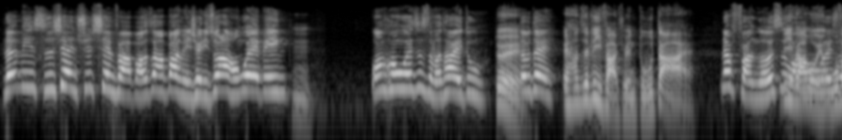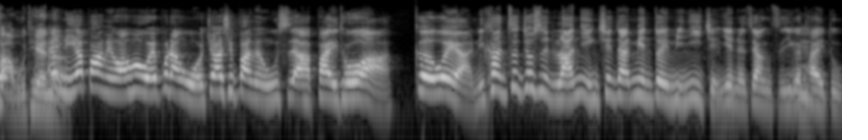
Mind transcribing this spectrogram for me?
人民实现去宪法保障的罢免权。你说他红卫兵，嗯，王宏威是什么态度？对，对不对？哎，他是立法权独大，哎。那反而是立法委员无法无天哎，你要罢免王宏维，不然我就要去罢免吴思啊！拜托啊，各位啊，你看这就是蓝营现在面对民意检验的这样子一个态度。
